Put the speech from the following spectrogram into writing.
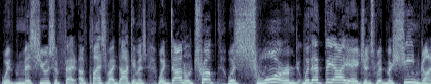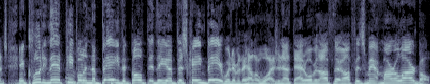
with misuse of, of classified documents. When Donald Trump was swarmed with FBI agents with machine guns, including they had people in the Bay, the Gulf, the uh, Biscayne Bay, or whatever the hell it was, not that over the, off the off his Mar-a-Lago.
